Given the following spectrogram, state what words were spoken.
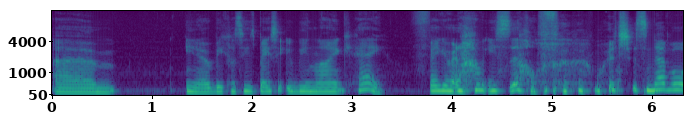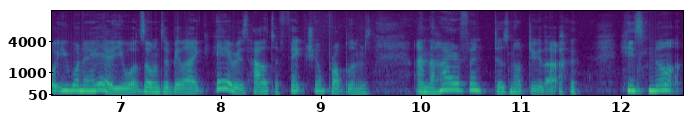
Um, you know, because he's basically been like, hey, figure it out yourself, which is never what you want to hear. You want someone to be like, here is how to fix your problems. And the Hierophant does not do that. he's not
